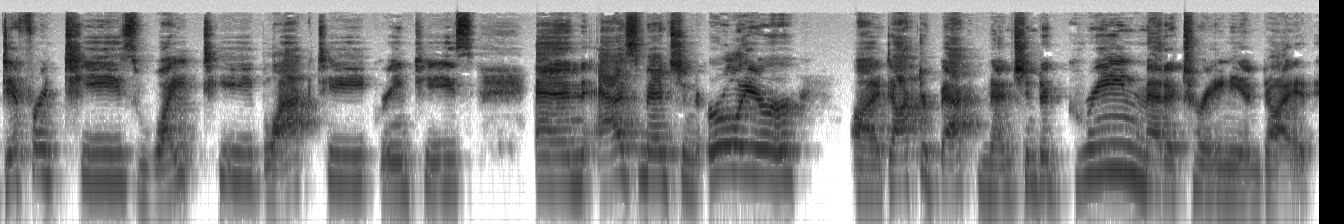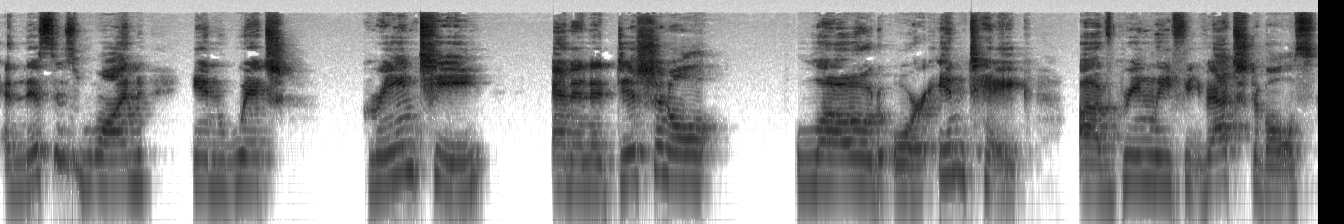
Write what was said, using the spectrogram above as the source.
different teas, white tea, black tea, green teas. And as mentioned earlier, uh, Dr. Beck mentioned a green Mediterranean diet, and this is one in which green tea and an additional load or intake of green leafy vegetables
